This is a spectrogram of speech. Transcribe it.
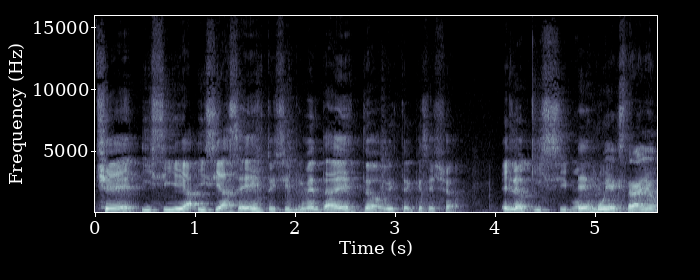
che, y si, y si hace esto, y si implementa esto, viste, qué sé yo. Es loquísimo. Es muy extraño,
